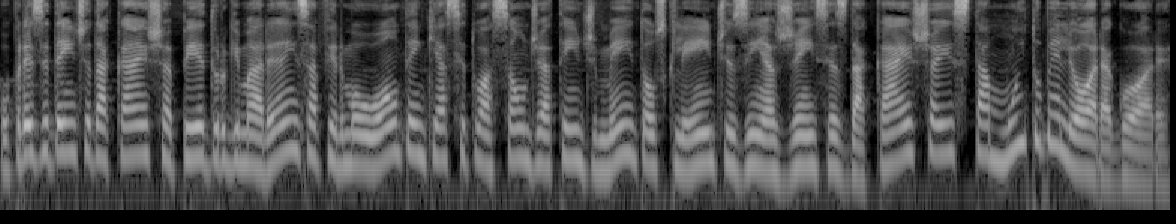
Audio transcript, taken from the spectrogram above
O presidente da Caixa, Pedro Guimarães, afirmou ontem que a situação de atendimento aos clientes em agências da Caixa está muito melhor agora.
